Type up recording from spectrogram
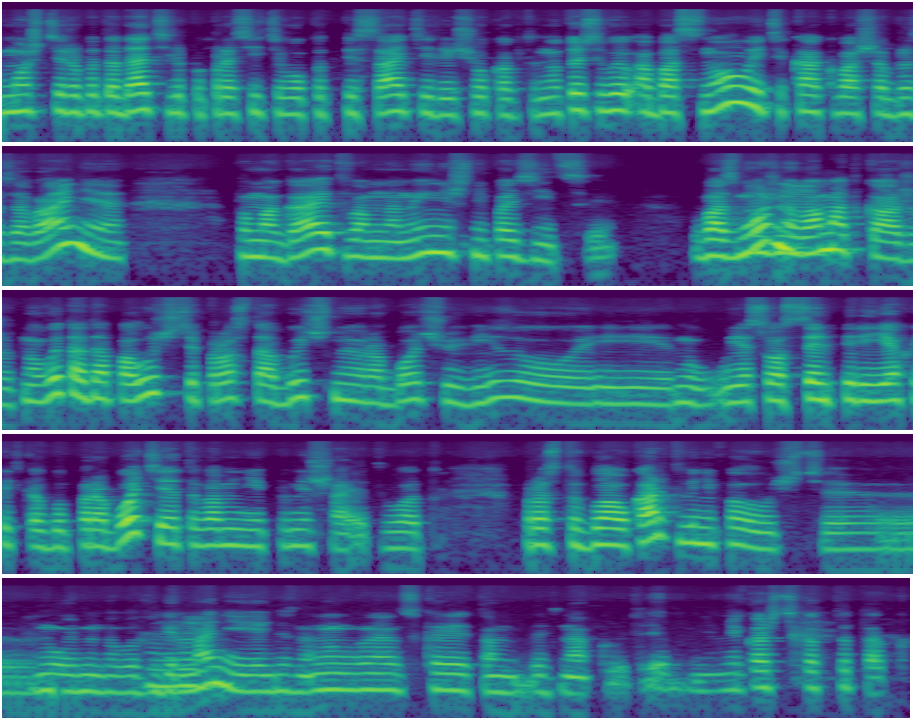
можете работодателя попросить его подписать или еще как-то. Ну, то есть вы обосновываете, как ваше образование помогает вам на нынешней позиции. Возможно, mm-hmm. вам откажут, но вы тогда получите просто обычную рабочую визу, и, ну, если у вас цель переехать как бы по работе, это вам не помешает, вот. Просто блау-карт вы не получите, ну, именно вот mm-hmm. в Германии, я не знаю, ну, наверное, скорее там одинаковые требования. Мне кажется, как-то так.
